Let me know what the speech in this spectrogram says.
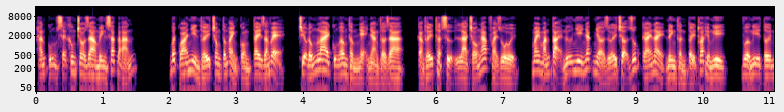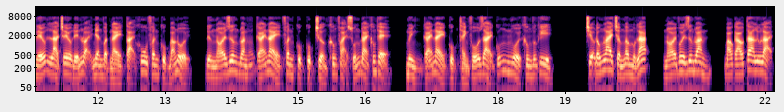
hắn cũng sẽ không cho ra mình xác đáp án bất quá nhìn thấy trong tấm ảnh còn tay dáng vẻ, triệu đống lai cũng âm thầm nhẹ nhàng thở ra, cảm thấy thật sự là chó ngáp phải rồi. May mắn tại nữ nhi nhắc nhở dưới trợ giúp cái này ninh thần tẩy thoát hiểm nghi, vừa nghĩ tới nếu là trêu đến loại nhân vật này tại khu phân cục báo nổi, đừng nói dương đoan, cái này phân cục cục trưởng không phải xuống đài không thể, mình cái này cục thành phố dài cũng ngồi không vững khi. Triệu đống lai trầm ngâm một lát, nói với dương đoan, báo cáo ta lưu lại,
